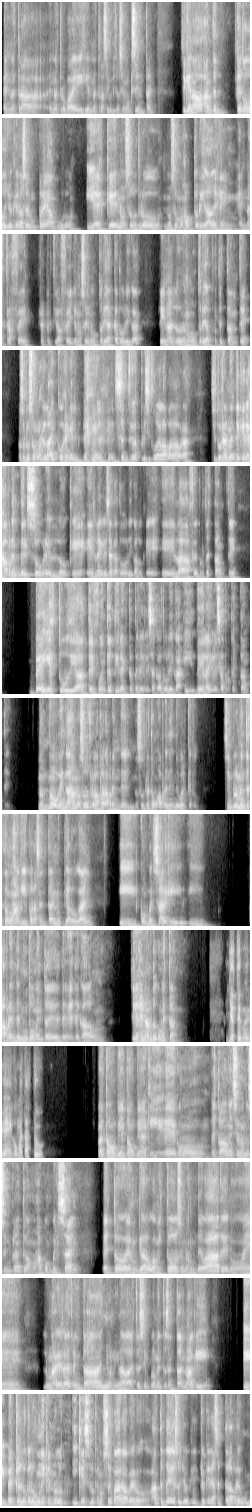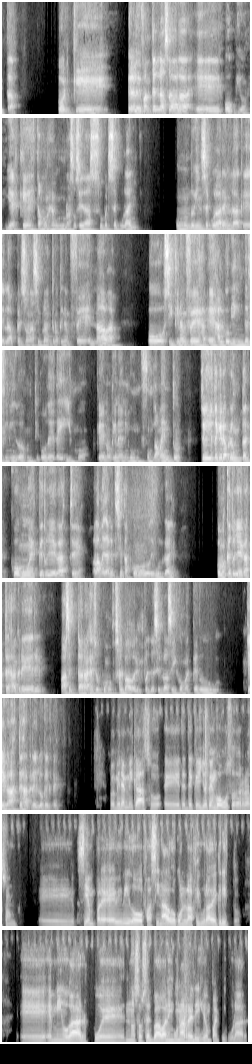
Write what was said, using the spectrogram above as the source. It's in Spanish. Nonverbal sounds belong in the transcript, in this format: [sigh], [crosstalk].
en, nuestra, en nuestro país y en nuestra civilización occidental. Así que nada, antes que todo yo quiero hacer un preámbulo y es que nosotros no somos autoridades en, en nuestra fe, respectiva fe. Yo no soy una autoridad católica, Reinaldo no es una autoridad protestante. Nosotros somos laicos en el, [laughs] en el sentido explícito de la palabra si tú realmente quieres aprender sobre lo que es la Iglesia Católica, lo que es la fe protestante, ve y estudia de fuentes directas de la Iglesia Católica y de la Iglesia Protestante. No, no vengas a nosotros para aprender, nosotros estamos aprendiendo igual que tú. Simplemente estamos aquí para sentarnos, dialogar y conversar y, aprender mutuamente de, de, cada uno. Sigue, Renando, ¿cómo estás? Yo estoy muy bien, ¿y cómo estás tú? Estamos bien, estamos bien aquí. Eh, como estaba mencionando, simplemente vamos a conversar. Esto es un diálogo amistoso, no es un debate, no es una guerra de 30 años ni nada. Esto es simplemente sentarnos aquí y ver qué es lo que los une y qué, no y qué es lo que nos separa. Pero antes de eso, yo, yo quería hacerte la pregunta, porque el elefante en la sala es obvio y es que estamos en una sociedad súper secular un mundo bien secular en la que las personas simplemente no tienen fe en nada, o si tienen fe es, algo bien indefinido, es un tipo de deísmo que no tiene ningún fundamento. Sí, yo te quería preguntar cómo es que tú llegaste, a la medida que te sientas cómodo divulgar, cómo es que tú llegaste a creer, a aceptar a Jesús como tu Salvador, por decirlo así, cómo es que tú llegaste a creer lo que crees. Pues mira, en mi caso, eh, desde que yo tengo uso de razón, eh, siempre he vivido fascinado con la figura de Cristo. Eh, en mi hogar, pues no se observaba ninguna religión particular,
